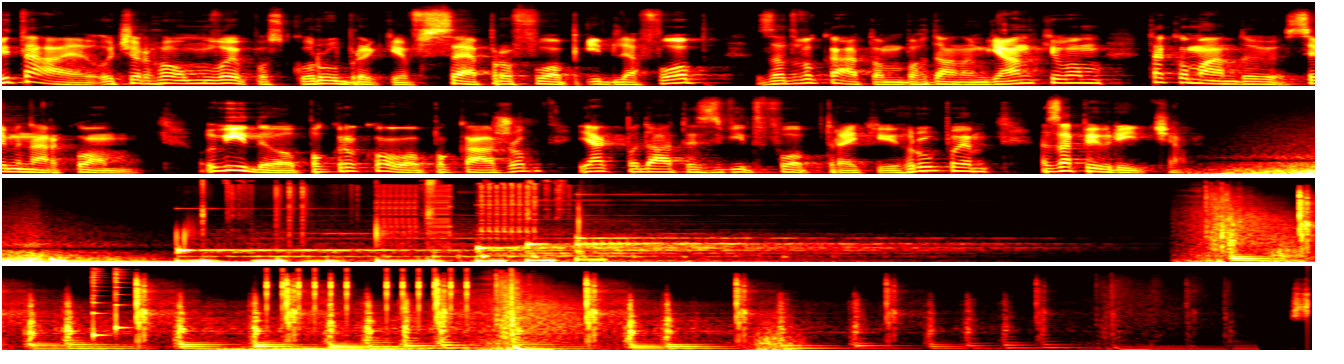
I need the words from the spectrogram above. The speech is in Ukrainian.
Вітаю у черговому випуску рубрики Все про ФОП і для ФОП з адвокатом Богданом Янківом та командою Семінар.ком. У відео покроково покажу, як подати звіт ФОП третьої групи за півріччя.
